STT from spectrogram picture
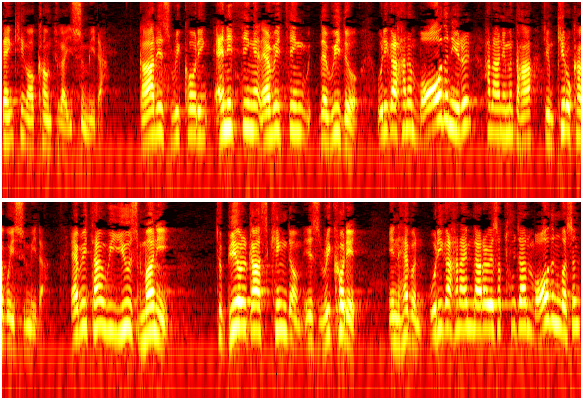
뱅킹 어카운트가 있습니다. God is recording anything and everything that we do. 우리가 하는 모든 일을 하나님은 다 지금 기록하고 있습니다. Every time we use money to build God's kingdom is recorded in heaven. 우리가 하나님 나라 위해서 투자한 모든 것은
